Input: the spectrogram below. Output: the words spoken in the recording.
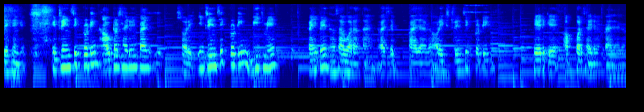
देखेंगे। इंट्रेंसिक प्रोटीन आउटर साइड में पाया सॉरी इंट्रेंसिक प्रोटीन बीच में कहीं पे धसा हुआ रहता है, वैसे पाया जाएगा। और एक्सट्रेंसिक प्रोटीन हेड के अपर साइड में पाया जाएगा।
